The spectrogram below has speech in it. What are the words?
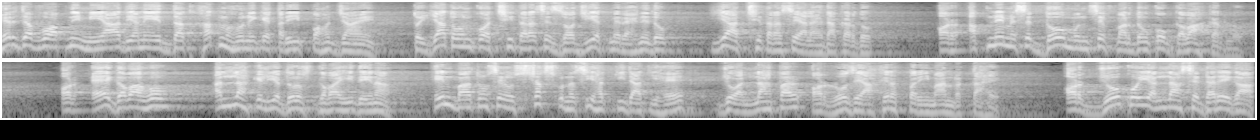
फिर जब वो अपनी मियाद यानी इद्दत खत्म होने के करीब पहुँच जाएँ तो या तो उनको अच्छी तरह से जौजियत में रहने दो, या अच्छी तरह से अलहदा कर दो, और अपने में से दो मुनसिफ मर्दों को गवाह कर लो। और ए गवाह हो अल्लाह के लिए दुरुस्त गवाही देना, इन बातों से उस शख्स को नसीहत की जाती है, जो अल्लाह पर और रोज़े आखिरत पर ईमान रखता है। और जो कोई अल्लाह से डरेगा,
